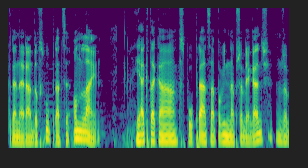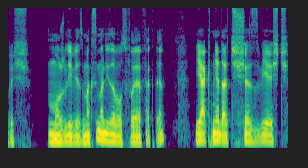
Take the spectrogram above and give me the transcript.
trenera do współpracy online. Jak taka współpraca powinna przebiegać, żebyś możliwie zmaksymalizował swoje efekty. Jak nie dać się zwieść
